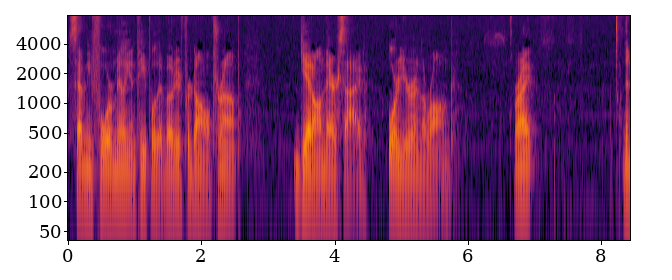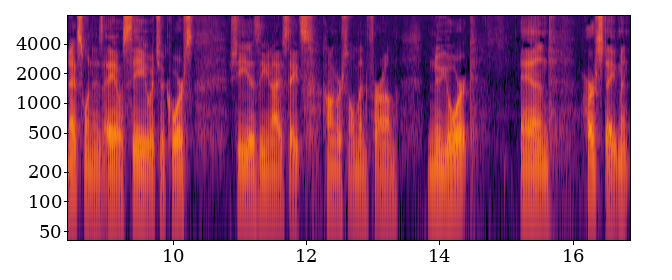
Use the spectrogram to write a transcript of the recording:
74 million people that voted for Donald Trump get on their side, or you're in the wrong. Right? The next one is AOC, which, of course, she is the United States Congresswoman from New York. And her statement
